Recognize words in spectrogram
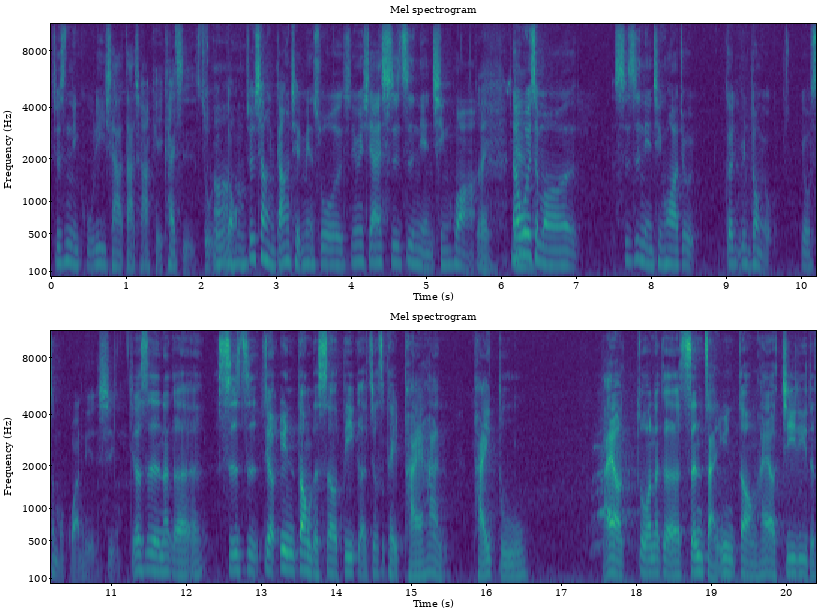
就是你鼓励一下大家可以开始做运动。哦就像你刚刚前面说，因为现在失智年轻化，对，那为什么失智年轻化就跟运动有有什么关联性？就是那个失智，就运动的时候，第一个就是可以排汗、排毒，还有做那个伸展运动，还有肌力的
